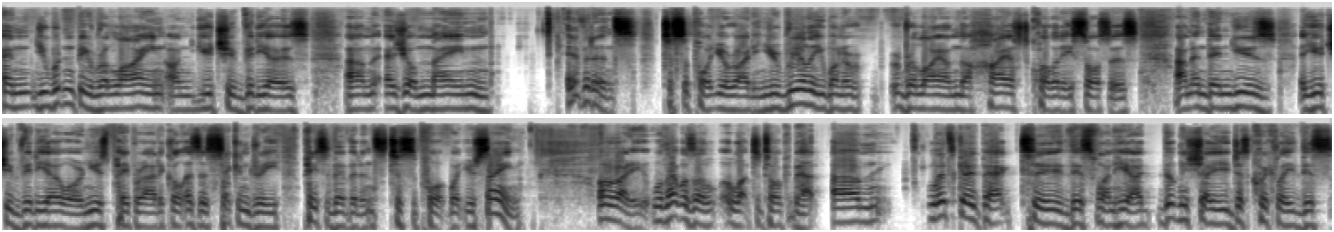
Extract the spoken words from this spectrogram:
and you wouldn't be relying on YouTube videos um, as your main evidence to support your writing. You really want to rely on the highest quality sources um, and then use a YouTube video or a newspaper article as a secondary piece of evidence to support what you're saying. Alrighty, well, that was a, a lot to talk about. Um, let's go back to this one here. I, let me show you just quickly this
